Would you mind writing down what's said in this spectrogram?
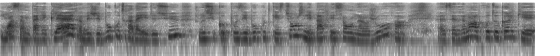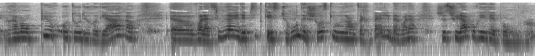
moi ça me paraît clair, mais j'ai beaucoup travaillé dessus. Je me suis posé beaucoup de questions. Je n'ai pas fait ça en un jour. Euh, c'est vraiment un protocole qui est vraiment pur autour du regard. Euh, voilà, si vous avez des petites questions, des choses qui vous interpellent, ben voilà, je suis là pour y répondre. Hein.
